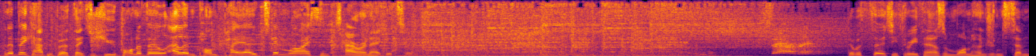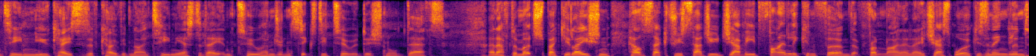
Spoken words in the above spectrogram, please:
And a big happy birthday to Hugh Bonneville, Ellen Pompeo, Tim Rice, and Taron Egerton. There were 33,117 new cases of COVID 19 yesterday and 262 additional deaths. And after much speculation, Health Secretary Sajid Javid finally confirmed that frontline NHS workers in England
